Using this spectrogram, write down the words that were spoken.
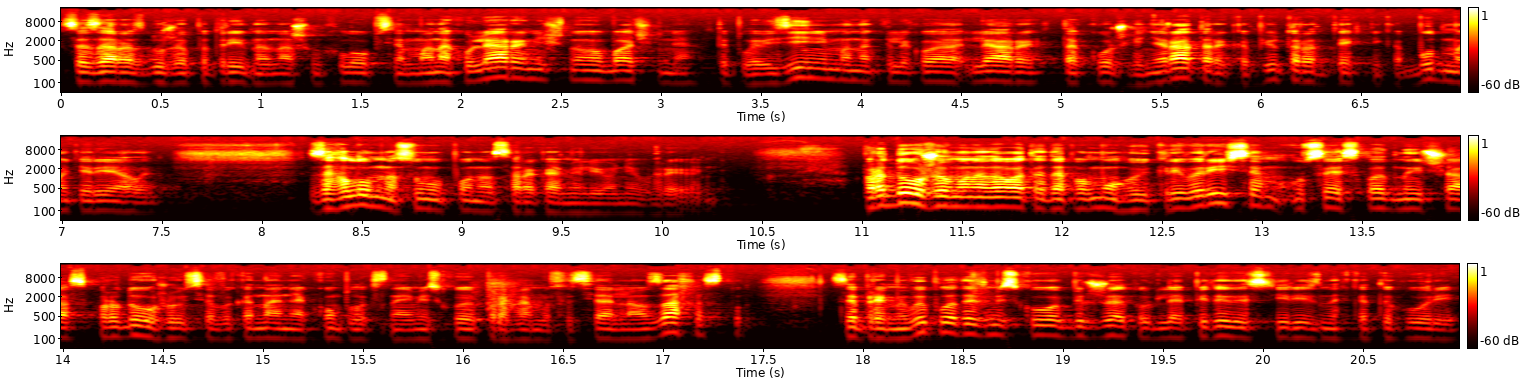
Це зараз дуже потрібно нашим хлопцям. Монокуляри нічного бачення, тепловізійні монокуляри, також генератори, комп'ютерна техніка, будматеріали. Загалом на суму понад 40 мільйонів гривень. Продовжуємо надавати допомогу і криворіжцям у цей складний час. Продовжується виконання комплексної міської програми соціального захисту. Це прямі виплати з міського бюджету для 50 різних категорій.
